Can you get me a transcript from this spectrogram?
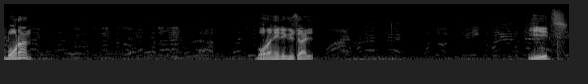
Boran. Boran eli güzel. Yiğit.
